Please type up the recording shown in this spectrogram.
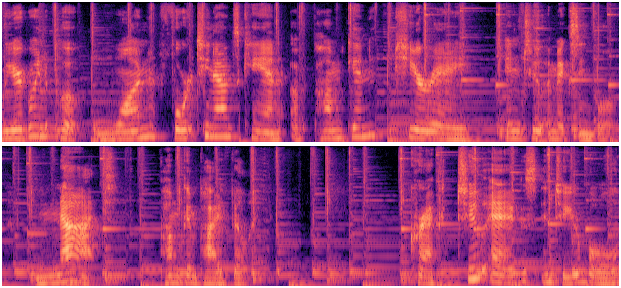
We are going to put one 14 ounce can of pumpkin puree into a mixing bowl, not pumpkin pie filling. Crack two eggs into your bowl.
